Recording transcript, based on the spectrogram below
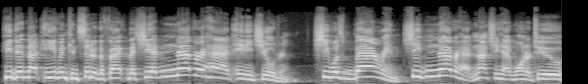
he did not even consider the fact that she had never had any children. She was barren. She never had, not she had one or two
